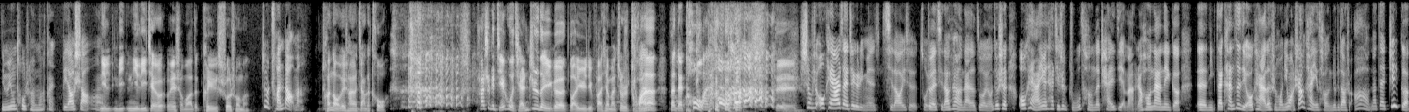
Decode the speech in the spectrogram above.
你们用透传吗？很比较少。你理你理解为什么？可以说说吗？就是传导嘛。传导为啥要加个透？它是个结果前置的一个短语，你发现吗？就是传，但得透。传透。对，是不是 OKR 在这个里面起到一些作用？对，起到非常大的作用。就是 OKR，因为它其实逐层的拆解嘛。然后那那个呃，你在看自己 OKR 的时候，你往上看一层，你就知道说啊，那在这个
